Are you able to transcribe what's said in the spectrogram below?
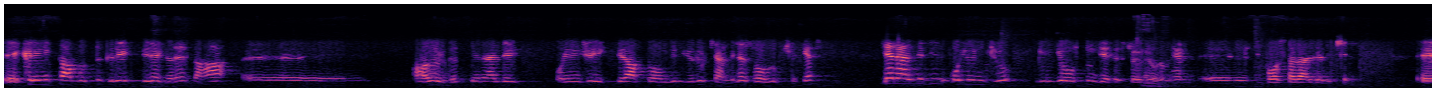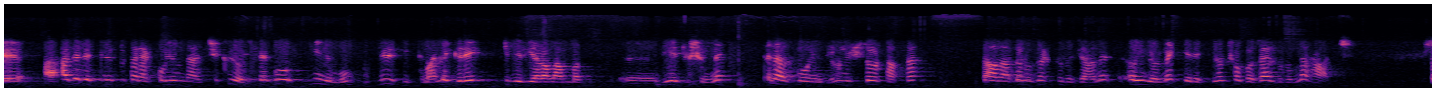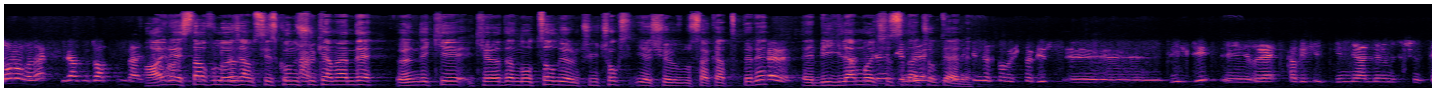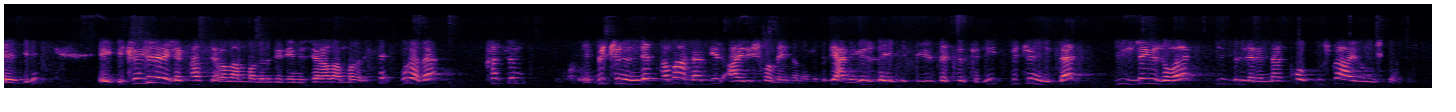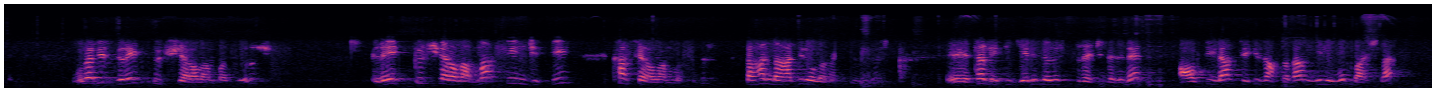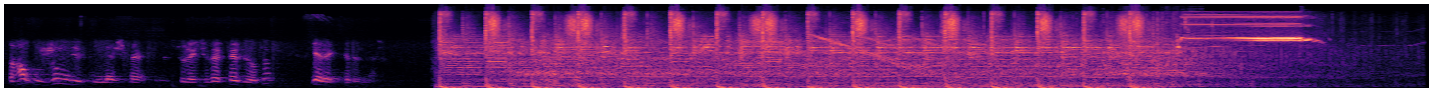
E, klinik tablosu grade 1'e göre daha e, ağırdır. Genelde oyuncu ilk bir hafta 10 gün yürürken bile zorluk çeker. Genelde bir oyuncu, bilgi olsun diye de söylüyorum hem e, spor severler için. E, adaletini tutarak oyundan çıkıyor ise bu minimum büyük ihtimalle grade 2 bir yaralanma e, diye düşünmek en az bu oyuncunun 3-4 hafta sahalardan uzak kalacağını öngörmek gerekiyor. Çok özel durumlar hariç. Son olarak biraz uzattım belki. Hayır ama- estağfurullah hocam siz konuşurken ben de öndeki kağıda not alıyorum. Çünkü çok yaşıyoruz bu sakatlıkları. Evet. E, bilgilenme Bizimkinde- açısından çok değerli. bizimkinde sonuçta bir e, bilgi e, ve tabii ki dinleyenlerimiz için sevgili. E, üçüncü derece kas yaralanmaları dediğimiz yaralanmalar ise burada kasın e, bütününde tamamen bir ayrışma meydana gelir. Yani yüzde ellisi, yüzde kırkı değil, bütünlükler yüzde yüz olarak birbirlerinden kopmuş ve ayrılmışlardır. Buna biz grade 3 yaralanma diyoruz. Grade 3 yaralanma en ciddi kas yaralanmasıdır. Daha nadir olarak görülür. Ee, tabii ki geri dönüş süreçleri de 6 ila 8 haftadan minimum başlar. Daha uzun bir iyileşme süreci ve periyodu gerektirirler.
